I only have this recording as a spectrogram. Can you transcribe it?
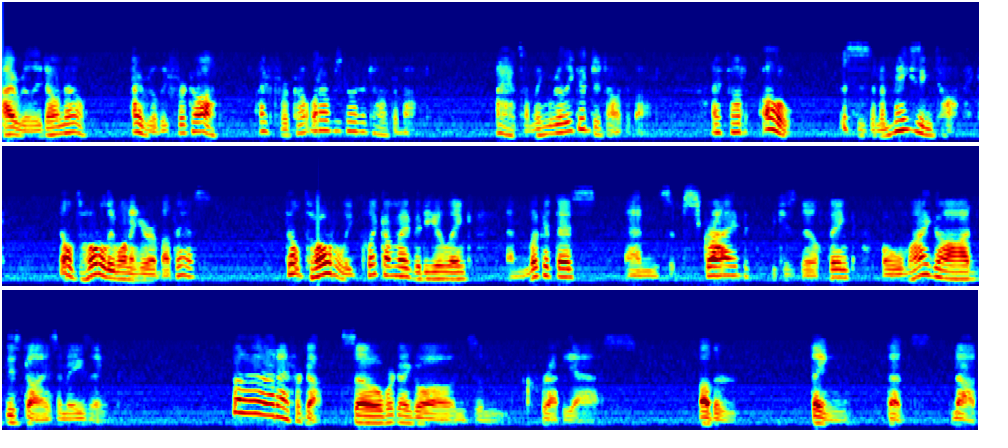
I really don't know. I really forgot. I forgot what I was going to talk about. I had something really good to talk about. I thought, oh, this is an amazing topic. They'll totally want to hear about this. They'll totally click on my video link and look at this and subscribe because they'll think, oh my god, this guy is amazing. But I forgot. So we're going to go on some crappy ass other thing that's not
